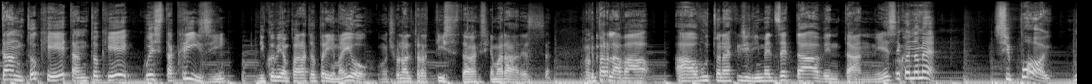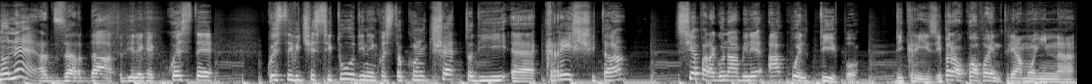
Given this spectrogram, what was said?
Tanto che, tanto che questa crisi di cui abbiamo parlato prima, io c'è un altro artista che si chiama Rares, che Ok. parlava, ha avuto una crisi di mezza età a 20 anni. E secondo me si può, non è azzardato dire che queste queste vicissitudini, questo concetto di eh, crescita sia paragonabile a quel tipo di crisi. Però qua poi entriamo in,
